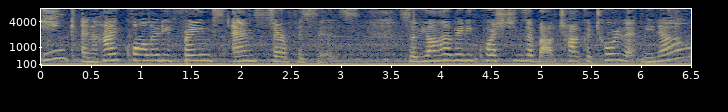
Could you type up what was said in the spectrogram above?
ink, and high-quality frames and surfaces. So if y'all have any questions about Chalk Couture, let me know.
